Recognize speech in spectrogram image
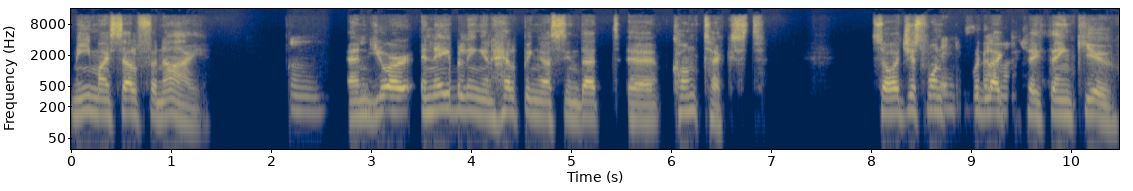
me myself and i Mm. and Mhm. you are enabling and helping us in that uh, context so i just want you would like much. to say thank you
